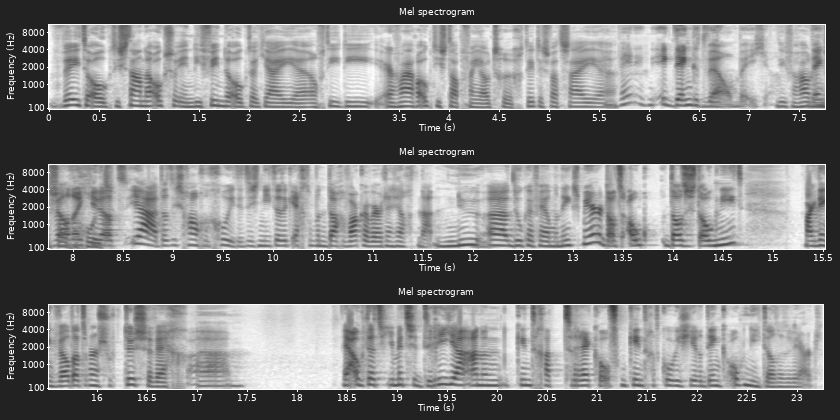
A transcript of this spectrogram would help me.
weten ook, die staan daar ook zo in, die vinden ook dat jij, eh, of die, die ervaren ook die stap van jou terug. Dit is wat zij, Ja, weet ik niet. Ik denk het wel een beetje. die Ik verhouding denk is wel dat je gegroeid. dat... Ja, dat is gewoon gegroeid. Het is niet dat ik echt op een dag wakker werd en zeg... Nou, nu doe ik even helemaal niks meer. Dat is, ook, dat is het ook niet. Maar ik denk wel dat er een soort tussenweg... ja, ook dat je met z'n drieën aan een kind gaat trekken... of een kind gaat corrigeren, denk ik ook niet dat het werkt.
